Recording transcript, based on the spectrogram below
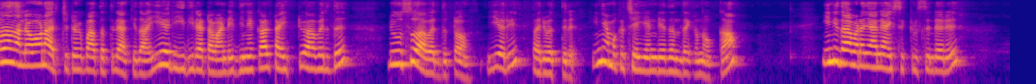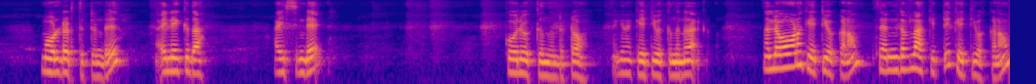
അപ്പോൾ നല്ലോണം അരച്ചിട്ട് പാത്രത്തിലാക്കിയതാണ് പാത്രത്തിലാക്കിയതാ. ഈ ഒരു രീതിയിലാട്ടോ വേണ്ട ഇതിനേക്കാൾ ടൈറ്റും ആവരുത് ലൂസും ആവരുത് കേട്ടോ ഈ ഒരു പരുവത്തിൽ ഇനി നമുക്ക് ചെയ്യേണ്ടത് എന്തൊക്കെ നോക്കാം. ഇനി ഇതാ അവിടെ ഞാൻ ഐസിക്കിൾസിന്റെ ഒരു മോൾഡ് എടുത്തിട്ടുണ്ട്. അതിലേക്ക് ഇതാ ഐസിന്റെ കോൽ വെക്കുന്നുണ്ട് കേട്ടോ ഇങ്ങനെ കയറ്റി വെക്കുന്നുണ്ട്. നല്ലോണം കയറ്റി വെക്കണം. സെന്ററിലാക്കിയിട്ട് കയറ്റി വെക്കണം.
